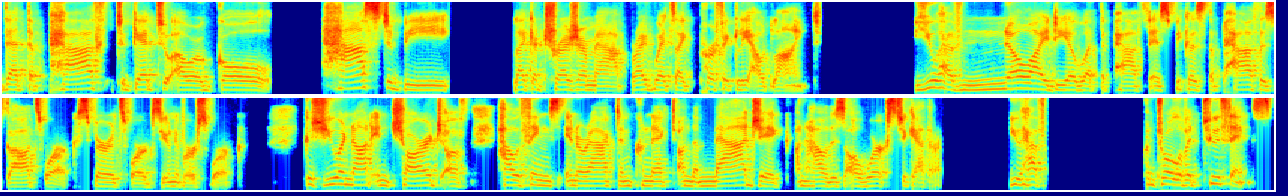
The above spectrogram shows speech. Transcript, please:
that the path to get to our goal has to be like a treasure map, right? Where it's like perfectly outlined. You have no idea what the path is because the path is God's work, Spirit's works, universe work because you are not in charge of how things interact and connect on the magic on how this all works together. You have control over two things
